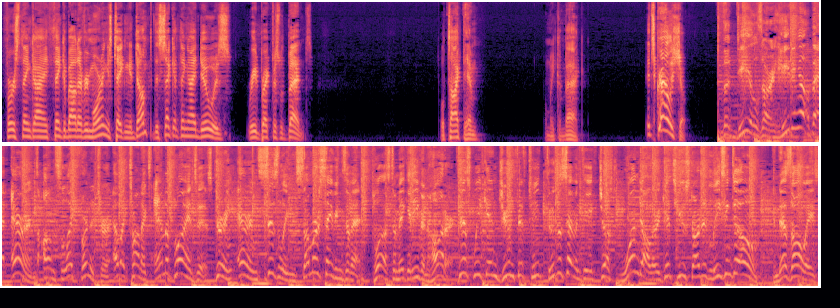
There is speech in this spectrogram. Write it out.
First thing I think about every morning is taking a dump. The second thing I do is read Breakfast with Benz. We'll talk to him when we come back. It's Crowley Show. The deals are heating up at Aaron's on select furniture, electronics, and appliances during Aaron's sizzling summer savings event. Plus, to make it even hotter, this weekend, June 15th through the 17th, just $1 gets you started leasing to own. And as always,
